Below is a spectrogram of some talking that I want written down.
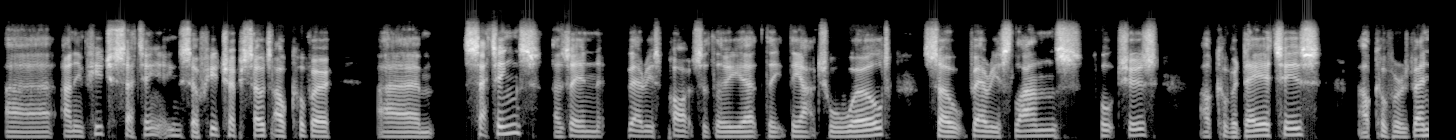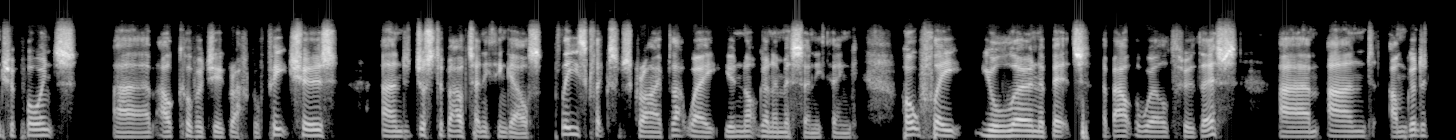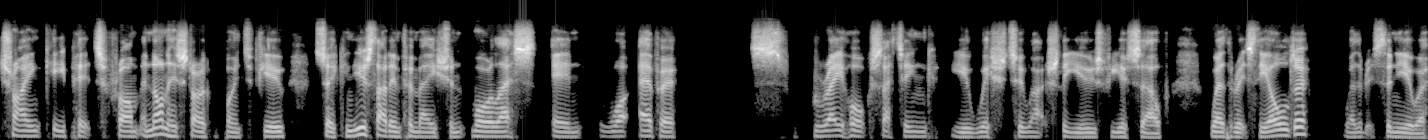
uh, and in future settings, so future episodes, I'll cover um, settings, as in various parts of the uh, the the actual world. So various lands, cultures. I'll cover deities. I'll cover adventure points. Um, I'll cover geographical features and just about anything else. Please click subscribe. That way, you're not going to miss anything. Hopefully, you'll learn a bit about the world through this. Um, and I'm going to try and keep it from a non historical point of view so you can use that information more or less in whatever Greyhawk setting you wish to actually use for yourself, whether it's the older, whether it's the newer.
